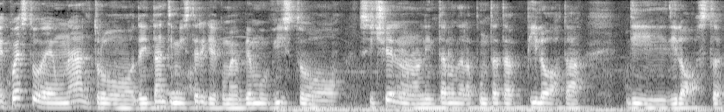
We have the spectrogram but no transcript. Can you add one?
E questo è un altro dei tanti misteri che, come abbiamo visto, si celano all'interno della puntata pilota di, di Lost.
